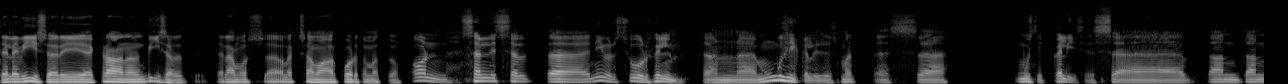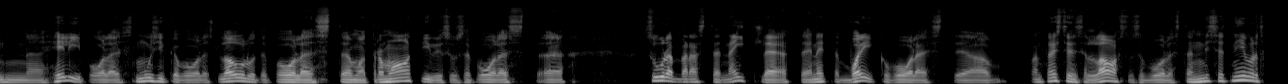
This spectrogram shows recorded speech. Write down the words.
televiisori ekraan on piisav, et see elamus oleks sama kordumatu? on, see on lihtsalt äh, niivõrd suur film, ta on äh, muusikalises mõttes äh, muusikalises. Äh, ta on, ta on heli poolest, muusika poolest, laulude poolest, oma dramaatilisuse poolest, äh, suurepäraste näitlejate ja näitleja valiku poolest ja fantastilise lavastuse poolest, ta on lihtsalt niivõrd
